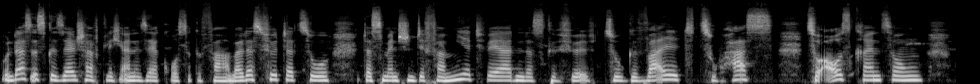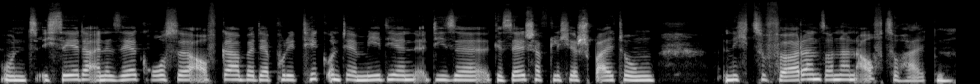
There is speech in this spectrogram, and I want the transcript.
Und das ist gesellschaftlich eine sehr große Gefahr, weil das führt dazu, dass Menschen diffamiert werden, das führt zu Gewalt, zu Hass, zu Ausgrenzung. Und ich sehe da eine sehr große Aufgabe der Politik und der Medien, diese Gesellschaft gesellschaftliche Spaltung nicht zu fördern, sondern aufzuhalten.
